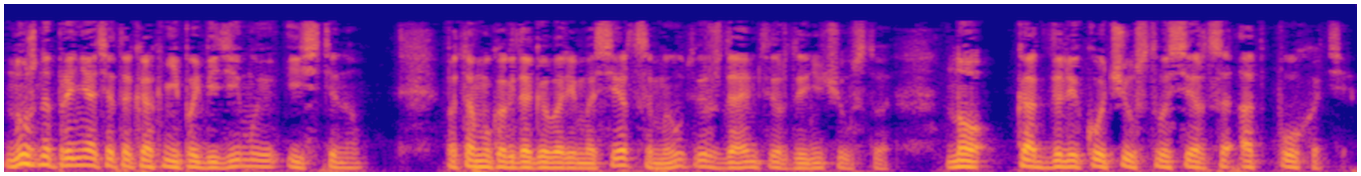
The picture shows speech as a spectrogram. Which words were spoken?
Нужно принять это как непобедимую истину. Потому, когда говорим о сердце, мы утверждаем твердыню чувства. Но как далеко чувство сердца от похоти?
